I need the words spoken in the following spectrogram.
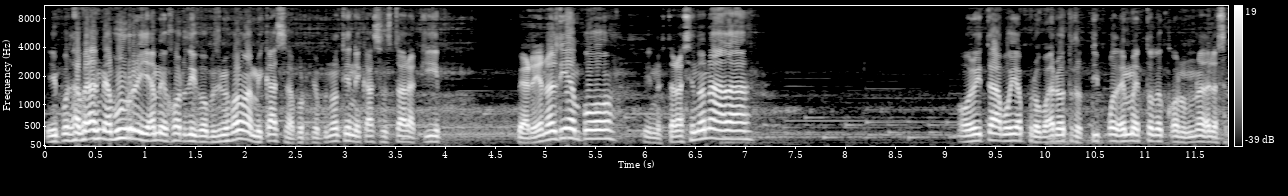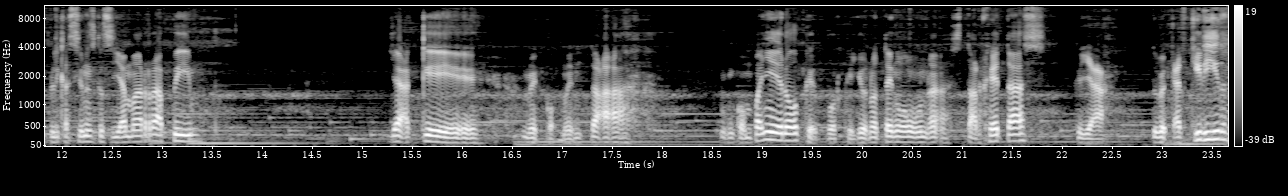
y pues la verdad me aburre y ya mejor digo, pues mejor a mi casa, porque pues no tiene caso estar aquí perdiendo el tiempo, sin estar haciendo nada. Ahorita voy a probar otro tipo de método con una de las aplicaciones que se llama Rappi, ya que me comenta un compañero que porque yo no tengo unas tarjetas que ya tuve que adquirir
